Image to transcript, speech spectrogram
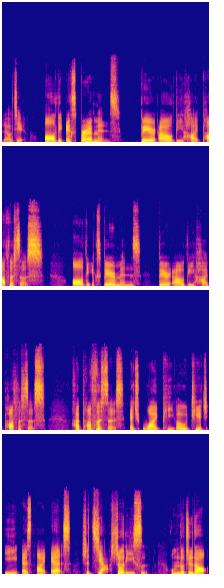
了解。All the experiments bear out the hypothesis. All the experiments bear out the hypothesis. Hypothesis, H-Y-P-O-T-H-E-S-I-S 是假设的意思。我们都知道，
